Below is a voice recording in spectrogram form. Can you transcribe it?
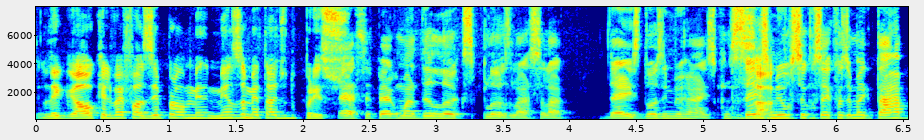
legal que ele vai fazer pelo me- menos da metade do preço. É, você pega uma Deluxe Plus lá, sei lá, 10, 12 mil reais. Com 6 Exato. mil você consegue fazer uma guitarra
